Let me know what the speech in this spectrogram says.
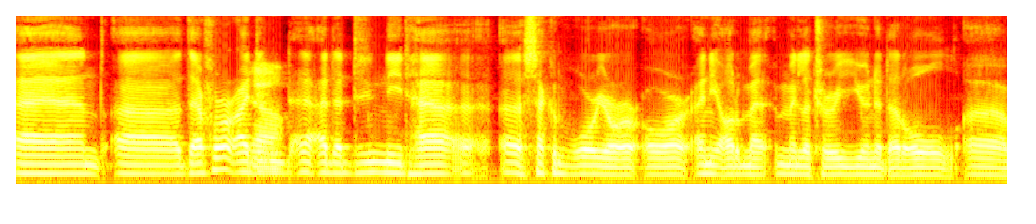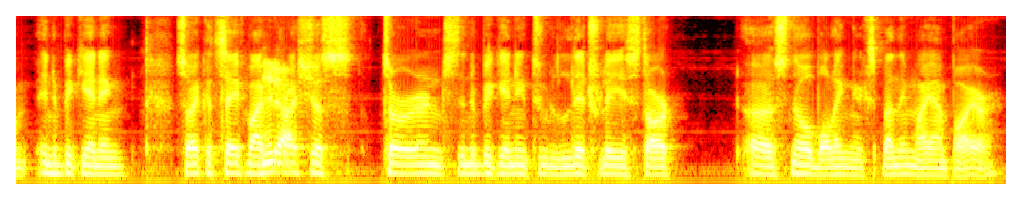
And uh, therefore, I Yeah. didn't. I, I didn't need ha- a second warrior or any other mi- military unit at all um, in the beginning, so I could save my Yeah. precious turns in the beginning to literally start uh, snowballing and expanding my empire.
